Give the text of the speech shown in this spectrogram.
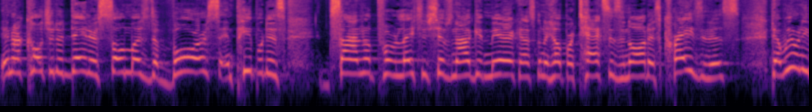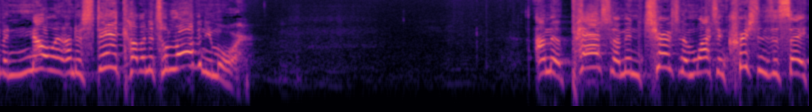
In our culture today, there's so much divorce and people just sign up for relationships and I'll get married that's going to help our taxes and all this craziness that we don't even know and understand covenantal love anymore. I'm a pastor, I'm in church, and I'm watching Christians that say,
